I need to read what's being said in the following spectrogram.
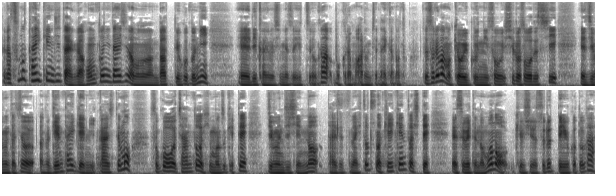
からその体験自体が本当に大事なものなんだっていうことに、えー、理解を示す必要が僕らもあるんじゃないかなと。で、それはまあ教育にそう、しろそうですし、えー、自分たちのあの原体験に関しても、そこをちゃんと紐づけて、自分自身の大切な一つの経験として、えー、全てのものを吸収するっていうことが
